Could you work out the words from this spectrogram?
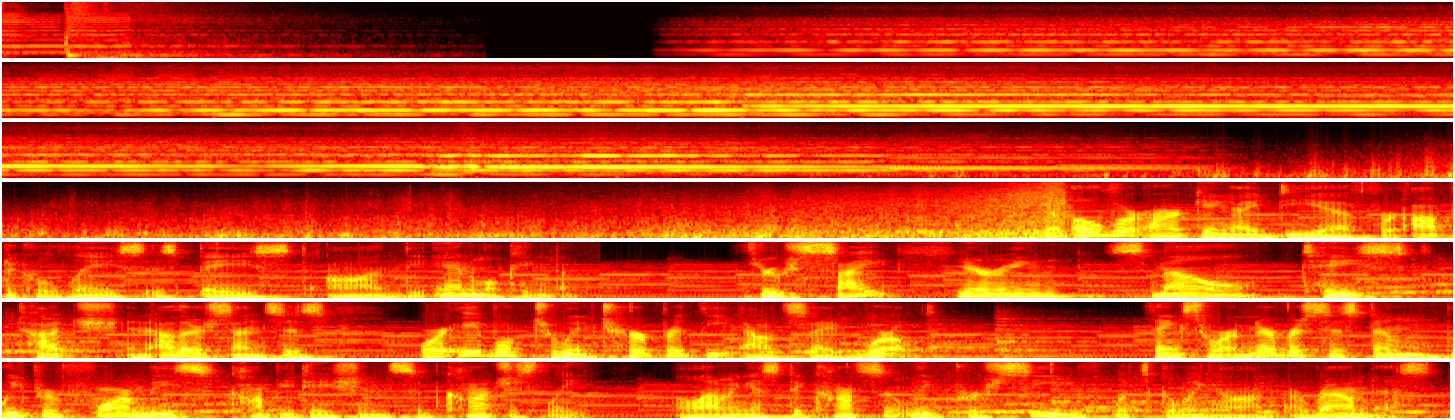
The overarching idea for optical lace is based on the animal kingdom. Through sight, hearing, smell, taste, touch, and other senses, we're able to interpret the outside world. Thanks to our nervous system, we perform these computations subconsciously, allowing us to constantly perceive what's going on around us.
